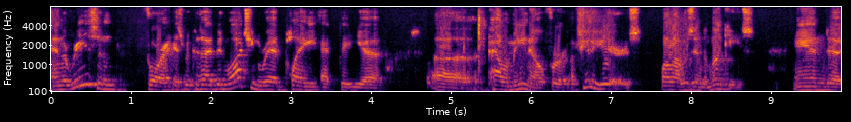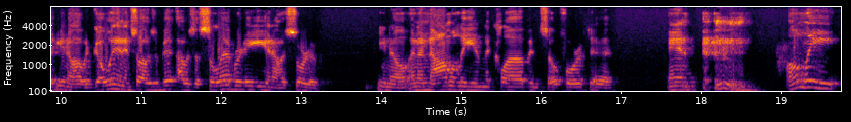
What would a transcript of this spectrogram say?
and the reason for it is because I'd been watching Red play at the uh, uh, Palomino for a few years while I was in the Monkees, and uh, you know I would go in, and so I was a bit, I was a celebrity, and I was sort of, you know, an anomaly in the club and so forth, uh, and only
